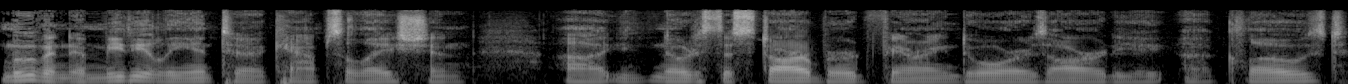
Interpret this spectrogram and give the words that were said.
Moving immediately into encapsulation uh, you notice the starboard fairing door is already uh, closed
